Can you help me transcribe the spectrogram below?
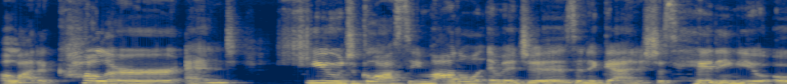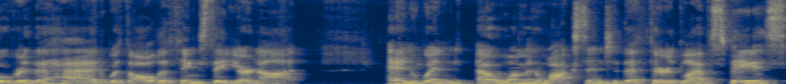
a lot of color and huge glossy model images. And again, it's just hitting you over the head with all the things that you're not. And when a woman walks into the third love space,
